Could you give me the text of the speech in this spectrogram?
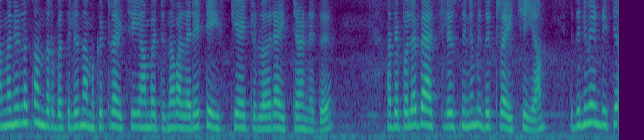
അങ്ങനെയുള്ള സന്ദർഭത്തിൽ നമുക്ക് ട്രൈ ചെയ്യാൻ പറ്റുന്ന വളരെ ടേസ്റ്റി ആയിട്ടുള്ള ഒരു ഐറ്റമാണിത് അതേപോലെ ബാച്ചിലേഴ്സിനും ഇത് ട്രൈ ചെയ്യാം. ഇതിന് വേണ്ടിയിട്ട്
